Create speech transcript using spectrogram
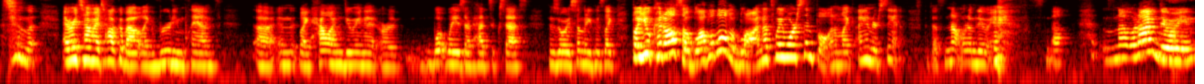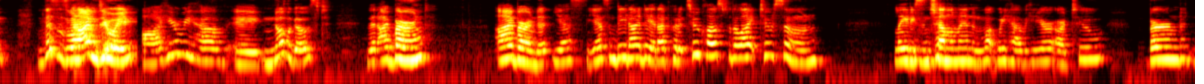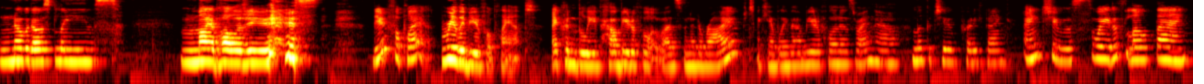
So every time I talk about like rooting plants uh, and like how I'm doing it or what ways I've had success, there's always somebody who's like, but you could also blah, blah, blah, blah, blah. And that's way more simple. And I'm like, I understand that's not what I'm doing. it's not, that's not what I'm doing. This is what I'm doing. Uh, here we have a Nova Ghost that I burned. I burned it. Yes, yes indeed I did. I put it too close to the light too soon. Ladies and gentlemen, and what we have here are two burned Nova Ghost leaves. My apologies. beautiful plant. Really beautiful plant. I couldn't believe how beautiful it was when it arrived. I can't believe how beautiful it is right now. Look at you, pretty thing. Ain't you the sweetest little thing?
